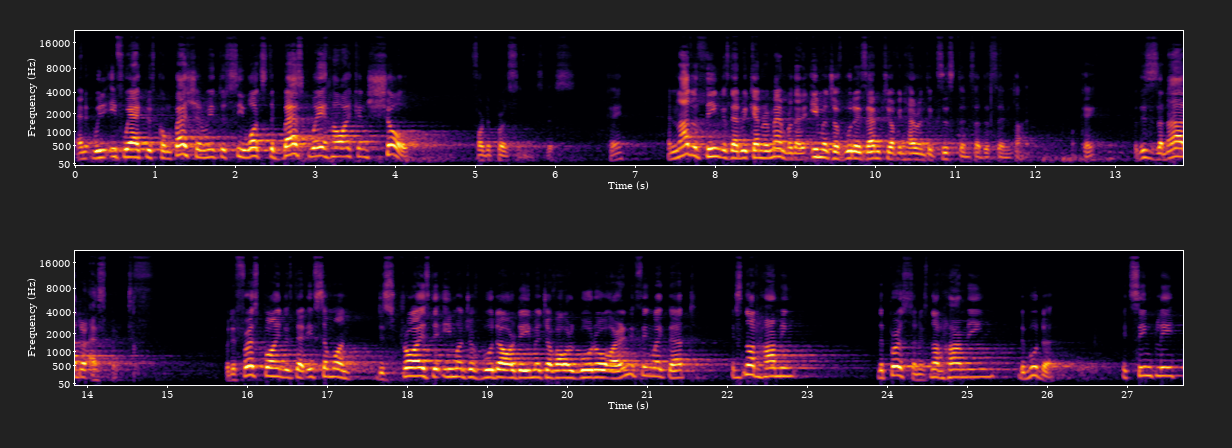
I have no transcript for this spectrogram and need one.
And we, if we act with compassion, we need to see what's the best way how I can show for the person is this. Okay? Another thing is that we can remember that the image of Buddha is empty of inherent existence at the same time. Okay? But this is another aspect. But the first point is that if someone destroys the image of Buddha or the image of our Guru or anything like that, it's not harming the person, it's not harming the Buddha. It's simply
